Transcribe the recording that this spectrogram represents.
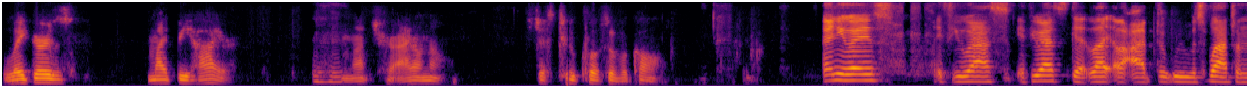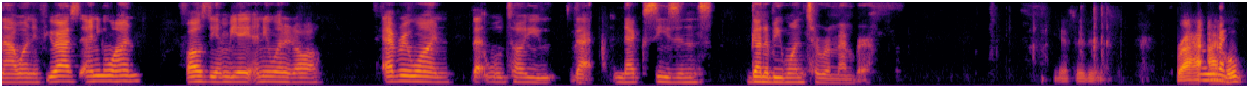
Lakers might be higher. Mhm. I'm not sure. I don't know. It's just too close of a call. Anyways, if you ask, if you ask, get like uh, have to agree Splash on that one. If you ask anyone follows the NBA, anyone at all, everyone that will tell you that next season's gonna be one to remember. Yes, it is. I, I hope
